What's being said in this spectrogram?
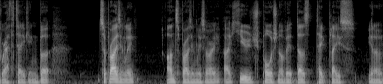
breathtaking, but surprisingly, unsurprisingly, sorry, a huge portion of it does take place, you know,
